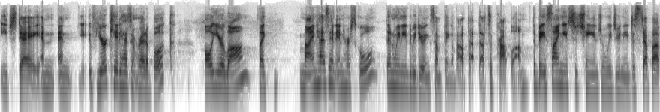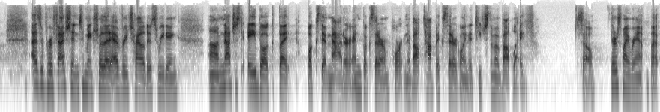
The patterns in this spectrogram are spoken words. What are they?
each day. And and if your kid hasn't read a book all year long like mine hasn't in her school then we need to be doing something about that that's a problem the baseline needs to change and we do need to step up as a profession to make sure that every child is reading um, not just a book but books that matter and books that are important about topics that are going to teach them about life. So there's my rant, but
